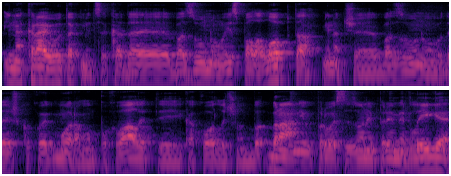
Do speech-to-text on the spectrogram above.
i na kraju utakmice kada je Bazunu ispala lopta, inače Bazunu dečko kojeg moramo pohvaliti kako odlično brani u prvoj sezoni Premier Lige.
